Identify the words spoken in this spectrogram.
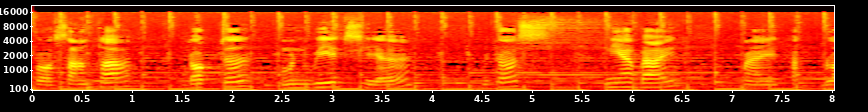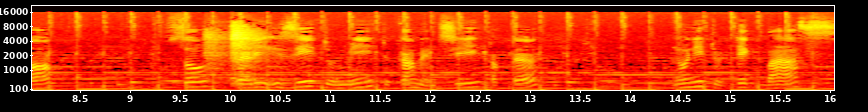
for Santa doctor on wheels here because nearby my block so very easy to me to come and see doctor no need to take bus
